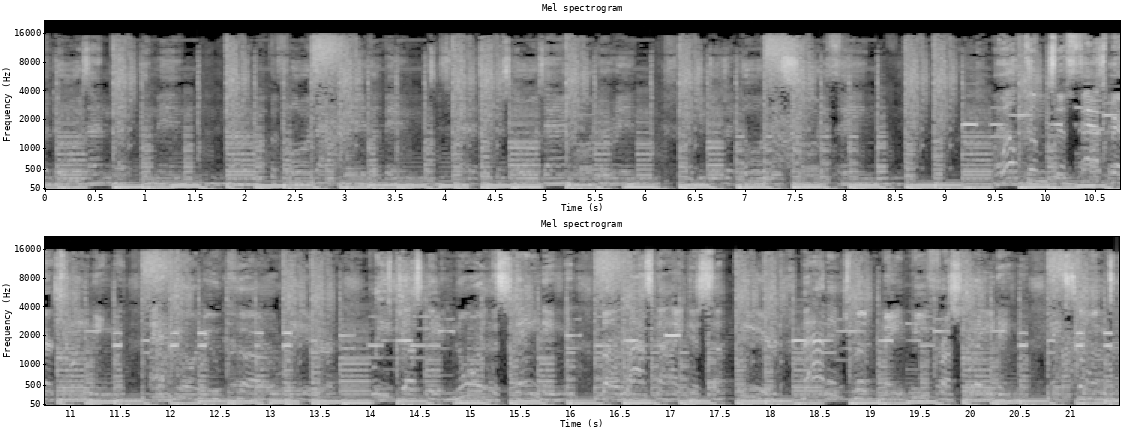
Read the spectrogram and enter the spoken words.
the doors and let them in. Mop the floors and clear the bins. Better take the stores and order in. Would you do the door this sort of thing? Welcome to Fazbear Training and your new career. Please just ignore the staining. The last guy disappeared. Management may be frustrating. It's going to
